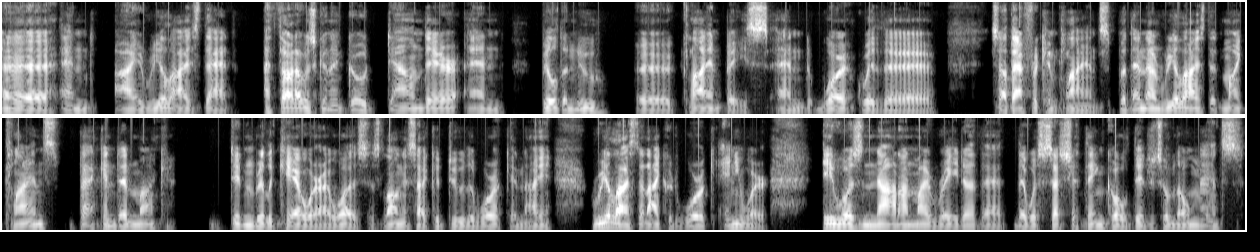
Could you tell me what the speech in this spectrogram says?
uh, and I realized that I thought I was going to go down there and build a new uh, client base and work with uh, South African clients. But then I realized that my clients back in Denmark didn't really care where I was as long as I could do the work. And I realized that I could work anywhere. It was not on my radar that there was such a thing called digital nomads.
